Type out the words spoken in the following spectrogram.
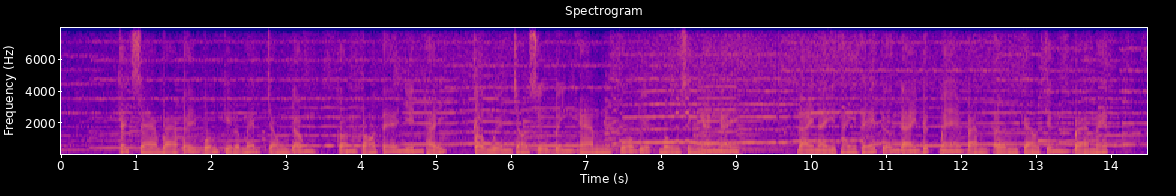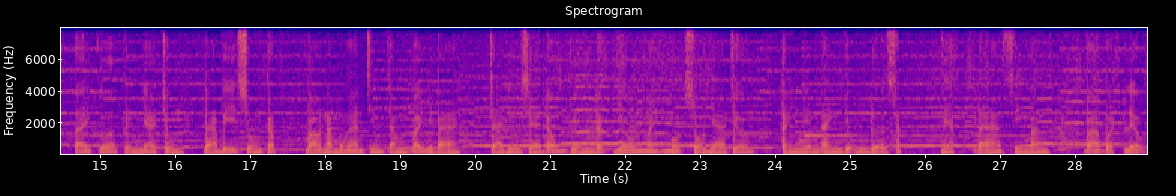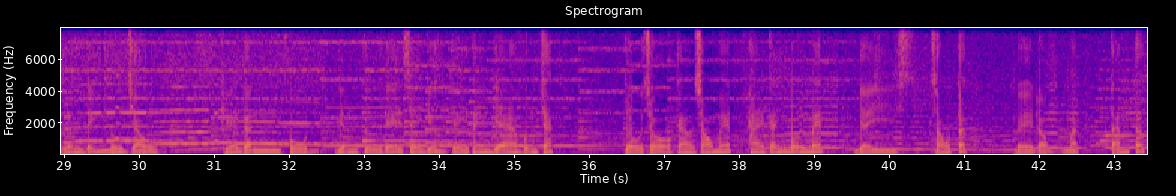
cách xa 3,4 km trong đồng còn có thể nhìn thấy cầu nguyện cho sự bình an của việc mưu sinh hàng ngày. Đài này thay thế tượng đài Đức Mẹ ban ơn cao chừng 3 mét tại cửa kênh nhà chung đã bị xuống cấp vào năm 1973. Cha Du Xe động viên rất nhiều mạnh một số gia trưởng, thanh niên anh Dũng đưa sắt thép, đá, xi măng và vật liệu lên đỉnh núi Chầu, phía gần khu dân cư để xây dựng cây thánh giá vững chắc. Đồ sộ cao 6 mét, hai cánh 4 mét, dày 6 tấc, bề rộng mặt 8 tấc,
